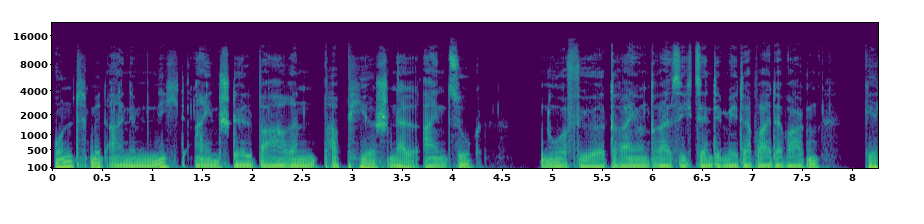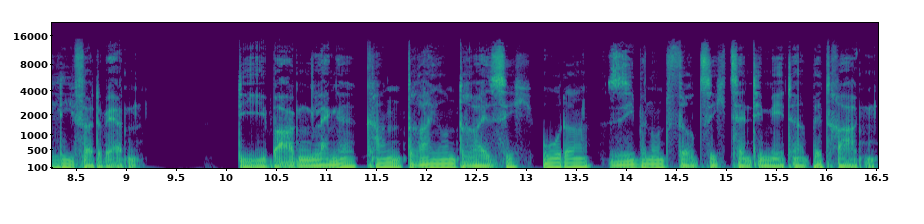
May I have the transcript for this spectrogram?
und mit einem nicht einstellbaren Papierschnelleinzug nur für 33 cm breite Wagen geliefert werden. Die Wagenlänge kann 33 oder 47 cm betragen.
